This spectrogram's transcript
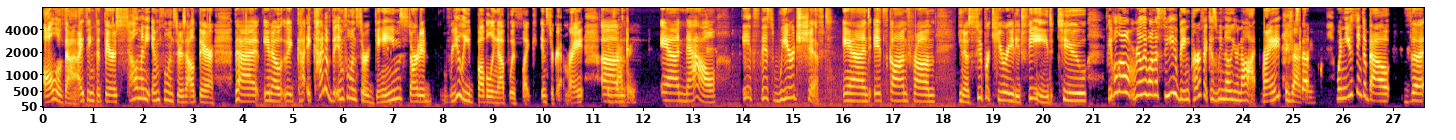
all of that. I think that there's so many influencers out there that, you know, they it kind of the influencer game started really bubbling up with like Instagram, right? Um, exactly. And now it's this weird shift. And it's gone from, you know, super curated feed to people don't really want to see you being perfect because we know you're not, right? Exactly. So when you think about the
